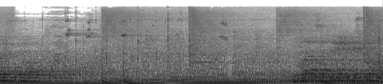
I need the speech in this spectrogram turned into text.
23 стол.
